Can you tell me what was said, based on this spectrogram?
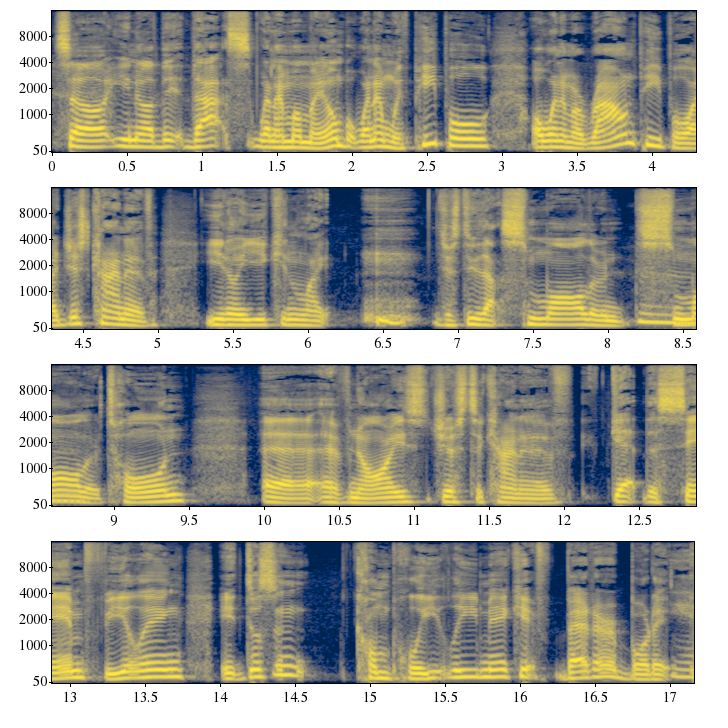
So you know th- that's when I'm on my own. But when I'm with people or when I'm around people, I just kind of you know you can like just do that smaller and smaller tone uh, of noise just to kind of get the same feeling. It doesn't completely make it better, but it, Yeah.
